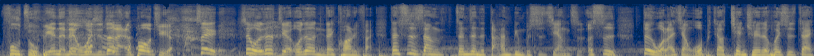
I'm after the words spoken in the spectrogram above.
副主编的那种位置都来 approach 了，所以所以我就觉得，我觉得你在 qualify，但事实上真正的答案并不是这样子，而是对我来讲，我比较欠缺的会是在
